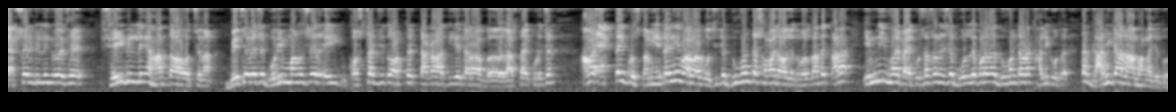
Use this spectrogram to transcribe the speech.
ব্যবসায়ীর বিল্ডিং রয়েছে, সেই বিল্ডিং এ হাত দেওয়া হচ্ছে না। বেছে বেছে গরিব মানুষের এই কষ্টার্জিত অর্থের টাকা দিয়ে যারা রাস্তায় করেছেন আমার একটাই প্রশ্ন, আমি এটা নিয়ে বারবার বলছি যে দু ঘণ্টা সময় দেওয়া যেতে পারে। তাদের, তারা এমনিই ভয় পায়, প্রশাসন এসে বললে পরে তারা দু ঘণ্টা ওরা খালি করতে তার গাড়িটা না ভাঙা যেত।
